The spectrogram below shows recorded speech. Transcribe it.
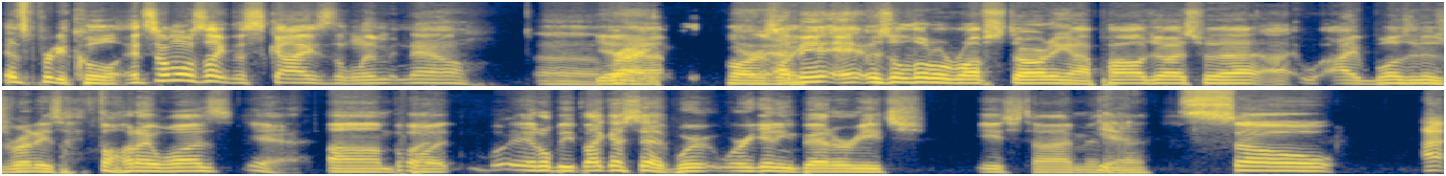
it's pretty cool. It's almost like the sky's the limit now. Uh, Yeah. right. As far as I like, mean, it was a little rough starting. I apologize for that. I, I wasn't as ready as I thought I was. yeah, Um, but, But- it'll be like I said, we're we're getting better each each time. And yeah. uh, So I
